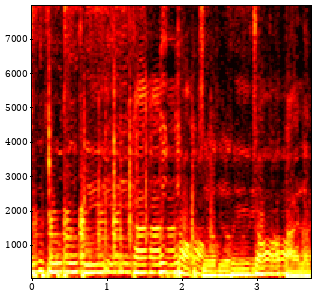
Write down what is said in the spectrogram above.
Chữ phú chữ quý khang minh thọ trường về cho tài lộc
